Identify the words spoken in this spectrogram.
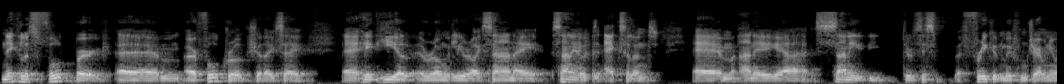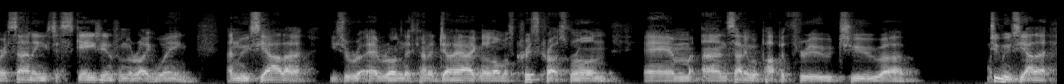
Nicholas Fulkberg, um, or Füllkrug, should I say. Uh, he, he along with Leroy Sané. Sané was excellent. Um, and a uh, Sané, there was this frequent move from Germany where Sané used to skate in from the right wing, and Musiala used to uh, run this kind of diagonal, almost crisscross run, um, and Sané would pop it through to uh, to Musiala.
